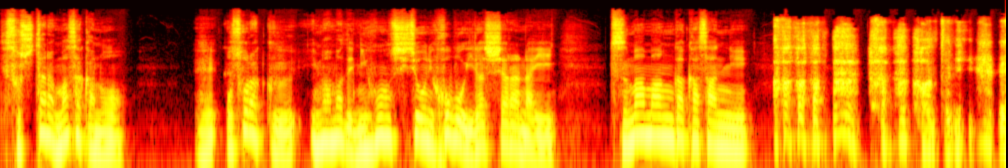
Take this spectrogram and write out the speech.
でそしたらまさかの、えーおそらく今まで日本市場にほぼいらっしゃらない妻漫画家さんに 本当に。え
